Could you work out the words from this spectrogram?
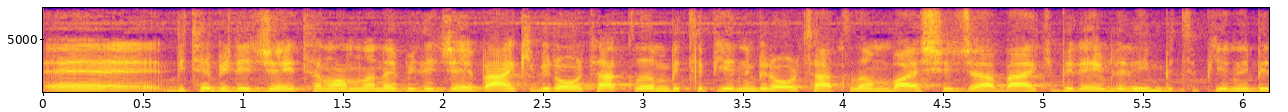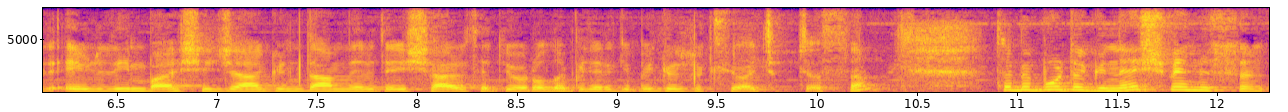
e, bitebileceği, tamamlanabileceği, belki bir ortaklığın bitip yeni bir ortaklığın başlayacağı, belki bir evliliğin bitip yeni bir evliliğin başlayacağı gündemleri de işaret ediyor olabilir gibi gözüküyor açıkçası. Tabi burada Güneş Venüs'ün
